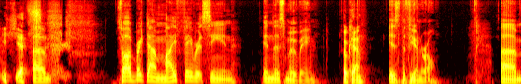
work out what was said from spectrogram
yes. Um. So I'll break down my favorite scene in this movie. okay. is the funeral. Um,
